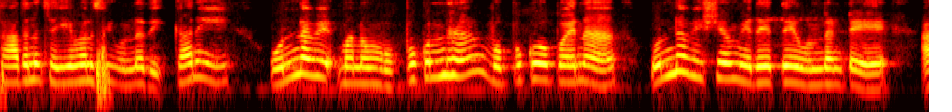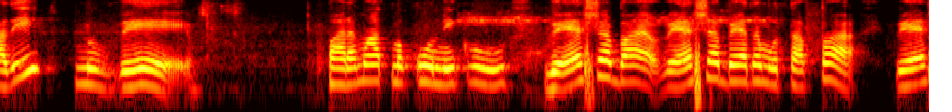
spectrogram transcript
సాధన చేయవలసి ఉన్నది. కానీ ఉన్నవి మనం ఒప్పుకున్నా ఒప్పుకోకపోయినా ఉన్న విషయం ఏదైతే ఉందంటే అది నువ్వే. పరమాత్మకు నీకు వేష వేషభేదము తప్ప వేష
